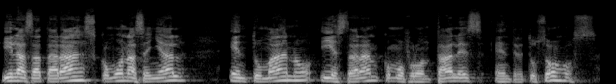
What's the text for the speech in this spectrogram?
Y las atarás como una señal en tu mano y estarán como frontales entre tus ojos.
